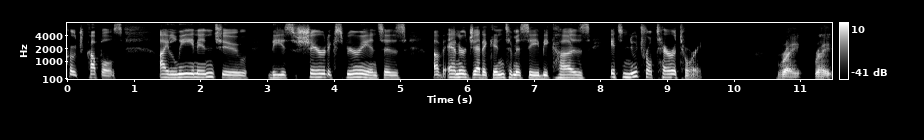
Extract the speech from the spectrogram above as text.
coach couples, I lean into these shared experiences of energetic intimacy because it's neutral territory. Right, right.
